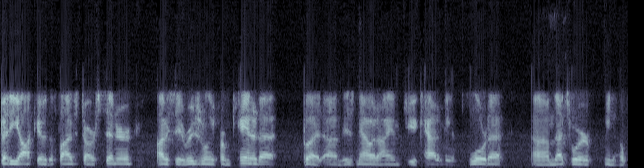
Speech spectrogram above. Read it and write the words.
Bediako, the five star center, obviously originally from Canada, but um, is now at IMG Academy in Florida. Um, that's where you know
